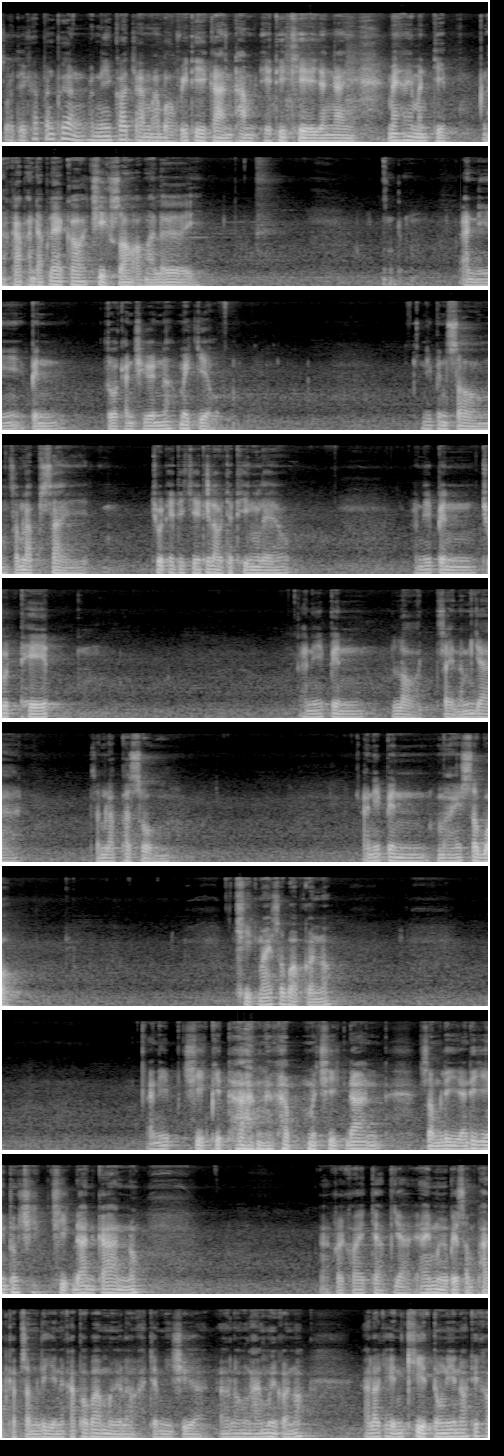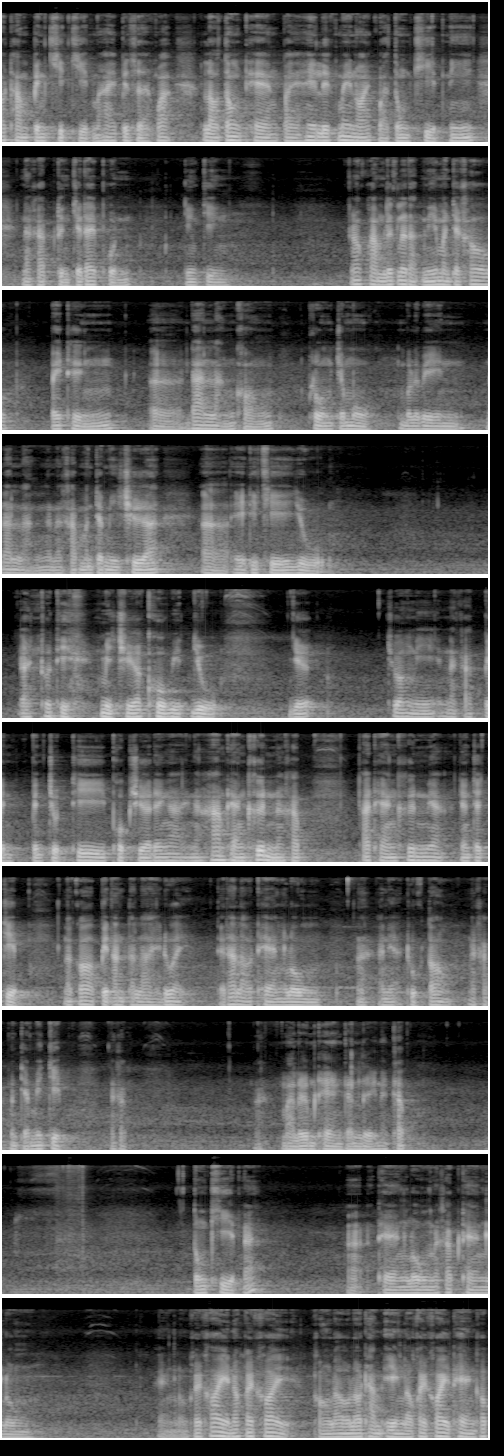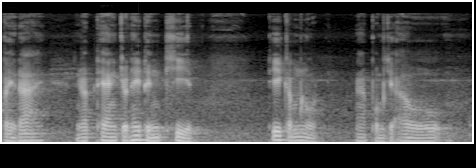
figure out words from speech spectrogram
สวัสดีครับเพื่อนๆ วันนี้ก็จะมาบอกวิธีการทำ ATK ยังไง ไม่ให้มันเจ็บนะครับ อันดับแรกก็ฉีกซองออกมาเลย อันนี้เป็นตัวกันชื้นเนาะไม่เกี่ยวนนี้เป็นซองสำหรับใส่ชุด ATK ที่เราจะทิ้งแล้ว อันนี้เป็นชุดเทส อันนี้เป็นหลอดใส่น้ำยาสำหรับผสม อันนี้เป็นไม้สวอป ฉีกไม้สวอปก่อนเนาะ อันนี้ฉีกผิดทางนะครับ มาฉีกด้านสำลี อันที่จริงต้องฉีกฉีกด้านก้านเนาะอะค่อยๆจับอย่าให้มือไปสัมผัสกับสำลีนะครับ เพราะว่ามือเราอาจจะมีเชื้อแล้วลองล้างมือก่อนเนาะเราจะเห็นขีดตรงนี้เนาะที่เขาทำเป็นขีดขีดมาให้เป็นแสดงว่าเราต้องแทงไปให้ลึกไม่น้อยกว่าตรงขีดนี้นะครับ ถึงจะได้ผลจริงๆแล้วความลึกระดับนี้มันจะเข้าไปถึงด้านหลังของ โพรงจมูกบริเวณด้านหลังนะครับ มันจะมีเชื้อเอ่อ ATK อยู่เอ้ยโทษทีมีเชื้อโควิดอยู่เยอะช่วงนี้นะครับเป็นเป็นจุดที่พบเชื้อได้ง่ายนะห้ามแทงขึ้นนะครับ ถ้าแทงขึ้นเนี่ยยังจะเจ็บแล้วก็เป็นอันตรายด้วย แต่ถ้าเราแทงลงนะอันนี้ถูกต้องนะครับมันจะไม่เจ็บนะครับมาเริ่มแทงกันเลยนะครับ ตรงขีดน่ะ แทงลงนะครับ แทงลง แทงลงค่อยๆเนาะค่อย ๆ ของเราเราทำเองเราค่อย ๆ แทงเข้าไปได้นะครับแทงจนให้ถึงขีดที่กำหนดนะผมจะเอา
